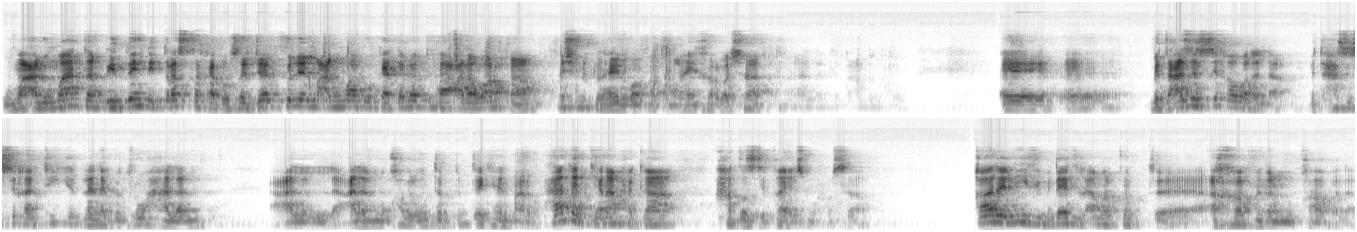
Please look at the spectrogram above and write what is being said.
ومعلوماتها بذهني ترسخت وسجلت كل المعلومات وكتبتها على ورقة مش مثل هي الورقة طبعا هي خربشات. آه، آه، بتعزز ثقة ولا لا؟ بتحسس ثقة كثير لأنك بتروح على على على المقابل وأنت بتمتلك هذه المعلومات، هذا الكلام حكاه أحد أصدقائي اسمه حسام. قال لي في بداية الأمر كنت آه، أخاف من المقابلة،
